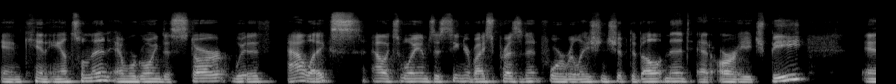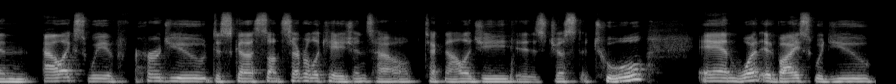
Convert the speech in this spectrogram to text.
and Ken Anselment. And we're going to start with Alex. Alex Williams is Senior Vice President for Relationship Development at RHB. And Alex, we've heard you discuss on several occasions how technology is just a tool and what advice would you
